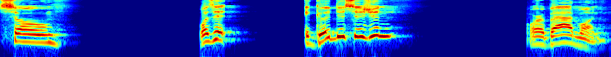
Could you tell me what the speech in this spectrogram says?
So, was it a good decision or a bad one?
